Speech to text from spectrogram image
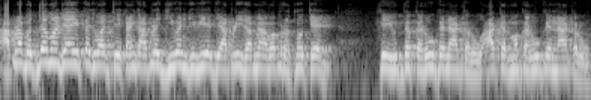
આપણા બધા માટે આ એક જ વાત છે, કારણ કે આપણે જીવન જીવીએ છીએ, આપણી સામે આવા પ્રશ્નો છે જ કે યુદ્ધ કરવું કે ના કરવું, આ કર્મ કરવું કે ના કરવું,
